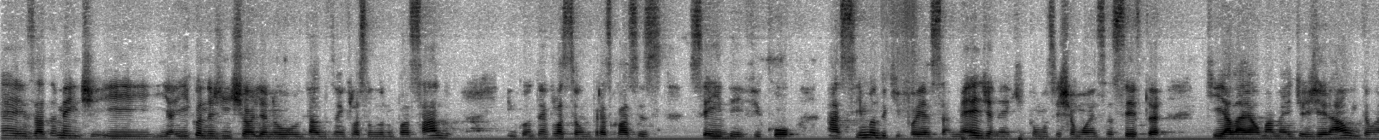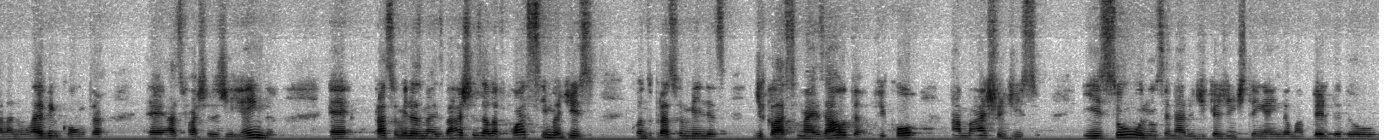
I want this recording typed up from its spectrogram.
É, exatamente. E, e aí, quando a gente olha nos dados da inflação do ano passado, enquanto a inflação para as classes C e D ficou acima do que foi essa média, né, que como você chamou essa cesta, que ela é uma média geral, então ela não leva em conta é, as faixas de renda, é, para as famílias mais baixas ela ficou acima disso, quanto para as famílias de classe mais alta ficou abaixo disso. Isso, no cenário de que a gente tem ainda uma perda do,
